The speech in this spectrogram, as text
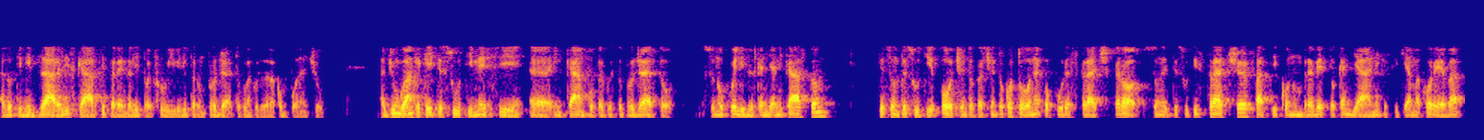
ad ottimizzare gli scarti per renderli poi fruibili per un progetto come quello della Component 2. Aggiungo anche che i tessuti messi eh, in campo per questo progetto sono quelli del Candiani Custom, che sono tessuti o 100% cotone oppure stretch, però sono dei tessuti stretch fatti con un brevetto Candiani che si chiama Coreva,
